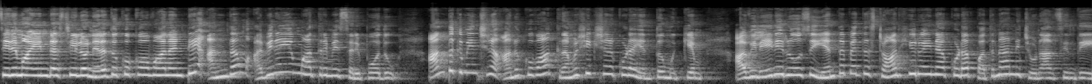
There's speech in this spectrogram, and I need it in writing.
సినిమా ఇండస్ట్రీలో నిలదొక్కుకోవాలంటే అందం అభినయం మాత్రమే సరిపోదు. అంతకు మించిన అనుకువ క్రమశిక్షణ కూడా ఎంతో ముఖ్యం. అవి లేని రోజు ఎంత పెద్ద స్టార్ హీరో అయినా కూడా పతనాన్ని చూడాల్సింది.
